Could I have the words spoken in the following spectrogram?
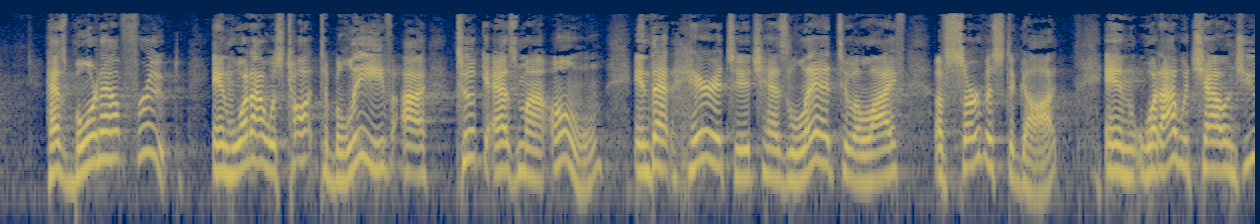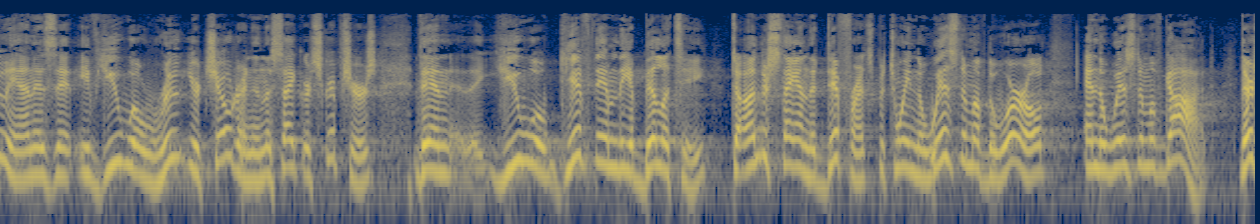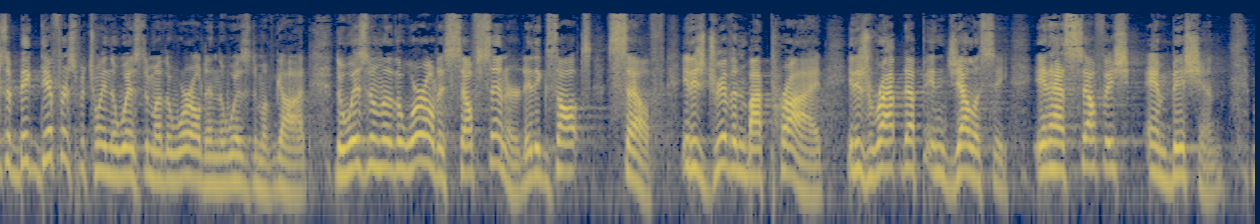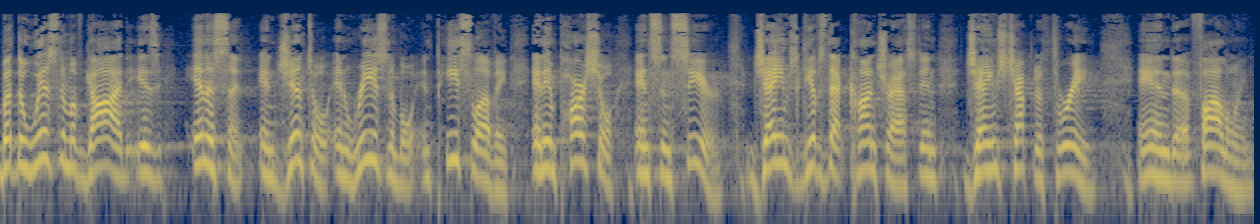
has borne out fruit. And what I was taught to believe, I took as my own. And that heritage has led to a life of service to God. And what I would challenge you in is that if you will root your children in the sacred scriptures, then you will give them the ability to understand the difference between the wisdom of the world and the wisdom of God. There's a big difference between the wisdom of the world and the wisdom of God. The wisdom of the world is self centered, it exalts self, it is driven by pride, it is wrapped up in jealousy, it has selfish ambition. But the wisdom of God is innocent and gentle and reasonable and peace loving and impartial and sincere. James gives that contrast in James chapter 3 and uh, following.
